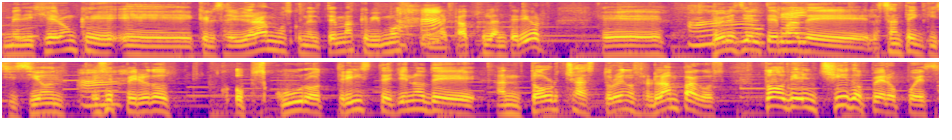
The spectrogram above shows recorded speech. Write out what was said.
Me dijeron que, eh, que les ayudáramos con el tema que vimos Ajá. en la cápsula anterior. Eh, Ah, yo les di el ok. tema de la Santa Inquisición, Ah. ese periodo oscuro, triste, lleno de antorchas, truenos, relámpagos. Todo bien chido, pero pues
